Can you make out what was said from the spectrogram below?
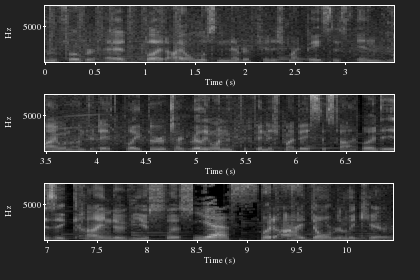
roof overhead, but I almost never finished my bases in my 100th playthrough, so I really wanted to finish my base this time. But is it kind of useless? Yes. But I don't really care,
